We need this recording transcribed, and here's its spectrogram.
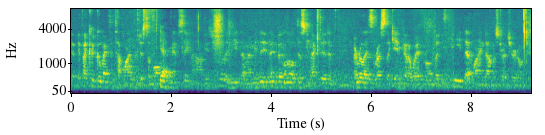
if I could go back to the top line for just a moment, yeah. I mean, stating the obvious. You really need them. I mean, they, have been a little disconnected, and I realize the rest of the game got away from them, but you need that line down the stretch here, don't you?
